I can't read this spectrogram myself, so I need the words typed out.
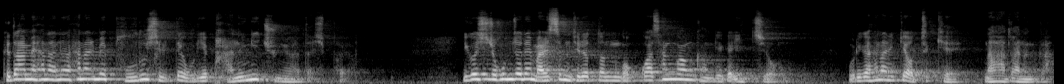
그 다음에 하나는 하나님의 부르실 때 우리의 반응이 중요하다 싶어요. 이것이 조금 전에 말씀드렸던 것과 상관관계가 있죠. 우리가 하나님께 어떻게 나아가는가,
